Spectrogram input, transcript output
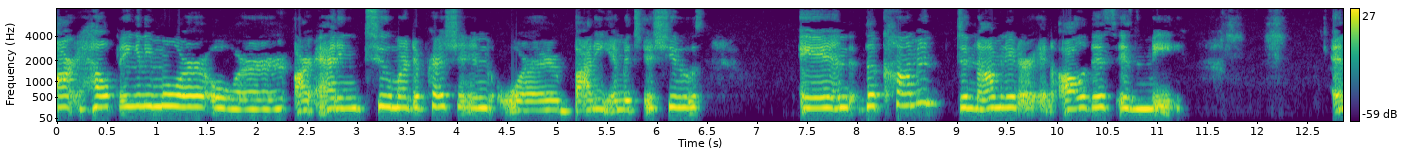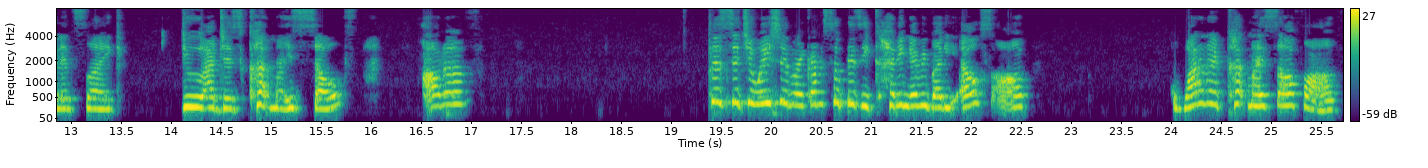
aren't helping anymore or are adding to my depression or body image issues. And the common denominator in all of this is me. And it's like, do I just cut myself out of the situation? Like, I'm so busy cutting everybody else off. Why don't I cut myself off?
